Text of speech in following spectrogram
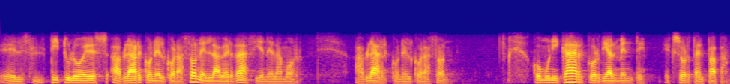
el título es Hablar con el corazón en la verdad y en el amor. Hablar con el corazón. Comunicar cordialmente, exhorta el Papa.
